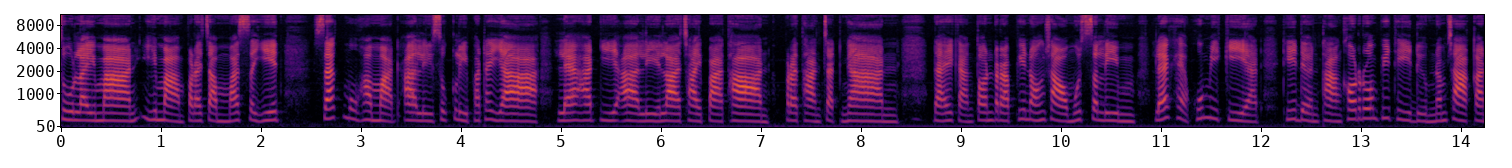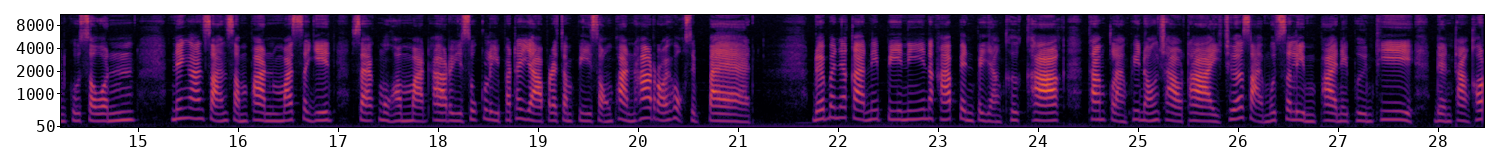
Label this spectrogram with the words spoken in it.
ซูไลมาน อิหม่ามประจำมัสยิดแซกมูฮัมหมัดอาลีซุกรีพัทยา และฮัดยีอาลีลาชัยปาทาน ประธานจัดงาน ได้ให้การต้อนรับพี่น้องชาวมุสลิม และแขกผู้มีเกียรติ ที่เดินทางเข้าร่วมพิธีดื่มน้ำชาการกุศล ในงานสารสัมพันธ์มัสยิดแซกมูฮัมหมัดอารีซุกรีพัทยาประจำปี 2568 โดยบรรยากาศในปีนี้นะคะเป็นไปอย่างคึกคักท่ามกลางพี่น้องชาวไทย เชื้อสายมุสลิมภายในพื้นที่เดินทางเข้า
